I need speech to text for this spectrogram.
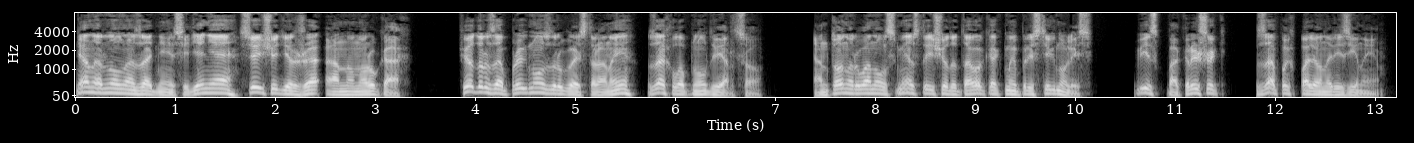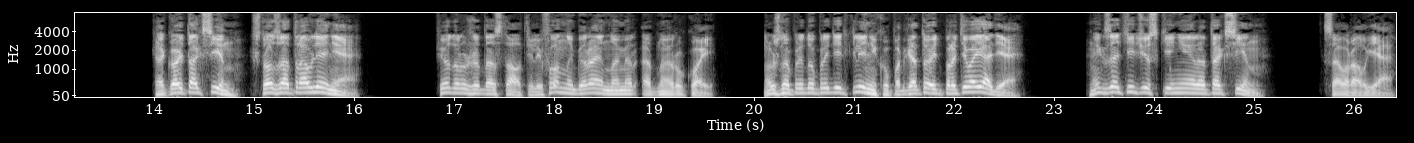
Я нырнул на заднее сиденье, все еще держа Анну на руках. Федор запрыгнул с другой стороны, захлопнул дверцу. Антон рванул с места еще до того, как мы пристегнулись. Виск покрышек, запах паленой резины. «Какой токсин? Что за отравление?» Федор уже достал телефон, набирая номер одной рукой. «Нужно предупредить клинику, подготовить противоядие». «Экзотический нейротоксин», — соврал я.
